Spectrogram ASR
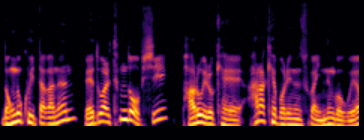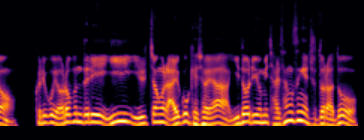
넉놓고 있다가는 매도할 틈도 없이 바로 이렇게 하락해 버리는 수가 있는 거고요. 그리고 여러분들이 이 일정을 알고 계셔야 이더리움이 잘 상승해 주더라도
